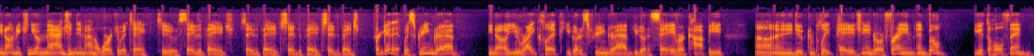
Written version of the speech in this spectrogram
you know, I mean, can you imagine the amount of work it would take to save the page, save the page, save the page, save the page? Forget it. With screen grab, you know, you right click, you go to screen grab, you go to save or copy, uh, and then you do complete page and or frame, and boom, you get the whole thing.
